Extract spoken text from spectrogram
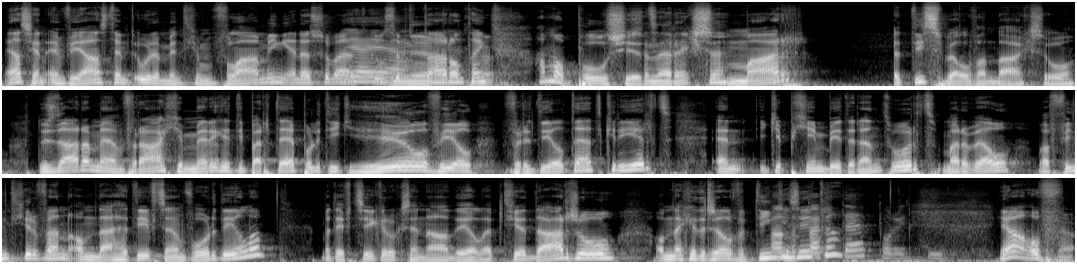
Als je aan N-VA stemt, oeh, dan ben je een Vlaming, en dat is zo wat Ja, het concept dat daar rondhangt. ja. Allemaal bullshit. Zijn rechtse? Maar het is wel vandaag zo. Dus daarom mijn vraag. Je merkt dat die partijpolitiek heel veel verdeeldheid creëert. En ik heb geen beter antwoord, maar wel, wat vind je ervan? Omdat het heeft zijn voordelen, maar het heeft zeker ook zijn nadelen. Heb je daar zo, omdat je er zelf hebt Van de ingezeten? partijpolitiek. Ja, of... Ja.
